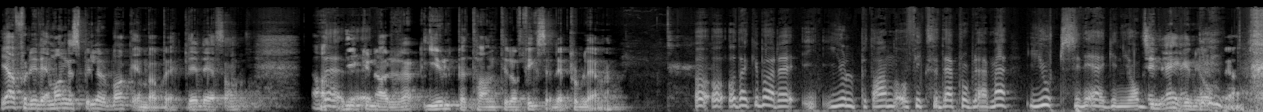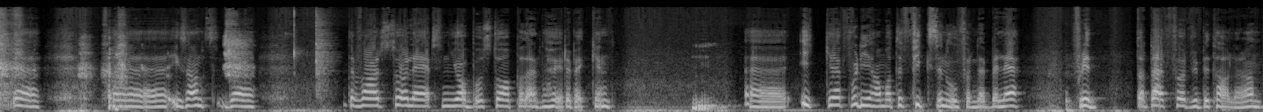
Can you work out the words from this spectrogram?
Ja, fordi det er mange spillere bak MBP. Det er det, sant? At Det- de kunne ha hjulpet han til å fikse det problemet. Og, og, og det er ikke bare hjulpet han å fikse det problemet, gjort sin egen jobb. Sin egen jobb, ja. Det, eh, ikke sant? Det, det var så sin jobb å stå på den høyre bekken. Eh, ikke fordi han måtte fikse noe for Nebelé, fordi det er derfor vi betaler han.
